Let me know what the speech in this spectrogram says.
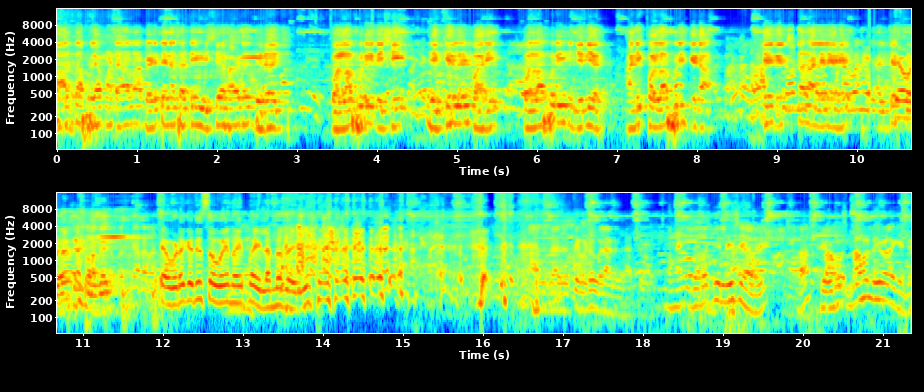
आज आपल्या मंडळाला भेट देण्यासाठी विषयहाड धीरज कोल्हापुरी ऋषी एकेलय बारी कोल्हापुरी इंजिनियर आणि कोल्हापुरी क्रीडा हे रील स्टार आलेले आहेत. त्यांचे एवढं? सहर्ष स्वागत. एवढं कधी सवय नाही पहिल्यांदाच आहे तेवढं बोला नाही, जरा ते लईच आहे हा? नाव- नाव लई वेळा गेले.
